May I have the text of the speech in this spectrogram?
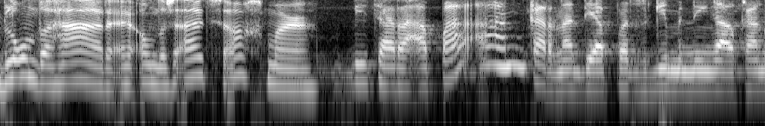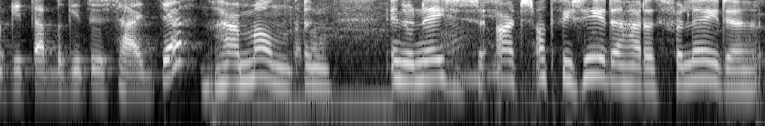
blonde haren er anders uitzag. Maar Bicara apaan? Karena dia pergi meninggalkan kita begitu saja. haar man, een Indonesische arts, adviseerde haar het verleden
